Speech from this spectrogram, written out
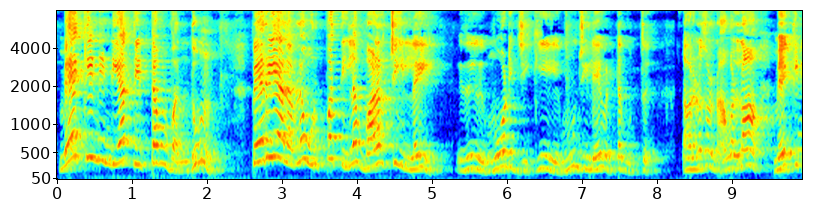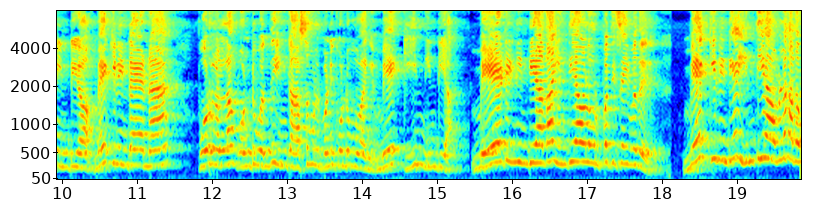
மேக் இன் இந்தியா திட்டம் வந்தும் பெரிய அளவில் உற்பத்தியில் வளர்ச்சி இல்லை. இது மோடிஜிக்கு மூஞ்சியிலே விட்ட குத்து. அவர் என்ன சொல்ற நாங்கள்லாம் make in India make in India என்ன? பொருளெல்லாம் கொண்டு வந்து இங்கே அசம்பிள் பண்ணி கொண்டு போவாங்க. Make in India made in India தான் இந்தியாவில் உற்பத்தி செய்வது. மேக் இன் இந்தியா இந்தியாவில் அதை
